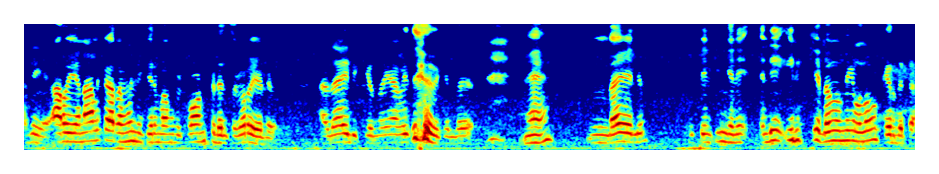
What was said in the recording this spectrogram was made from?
അതെ അറിയണ ആൾക്കാരുടെ മുന്നിൽ വരുമ്പോ നമുക്ക് കോൺഫിഡൻസ് കുറയല്ലോ അതായിരിക്കുന്നു ഞാൻ വിചാരിക്കുന്നത്. ഏ? എന്തായാലും ഇപ്പൊ എനിക്ക് ഇങ്ങനെ എന്റെ ഇരിക്കലൊന്നും നിങ്ങൾ നോക്കരുതിട്ടാ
